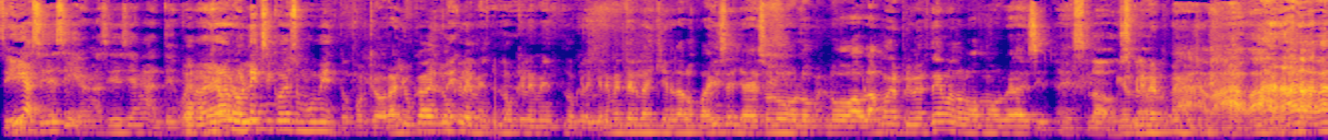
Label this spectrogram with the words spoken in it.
sí, así decían, así decían antes. Bueno, eran ahora- los léxicos de esos momentos. Porque ahora yuca es lo que, le, met- lo, que le, met- lo que le quiere meter la izquierda a los países, ya eso lo, lo, lo hablamos en el primer tema, no lo vamos a volver a decir. Slow, En el slow. primer- Baja, baja, baja, baja, baja.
